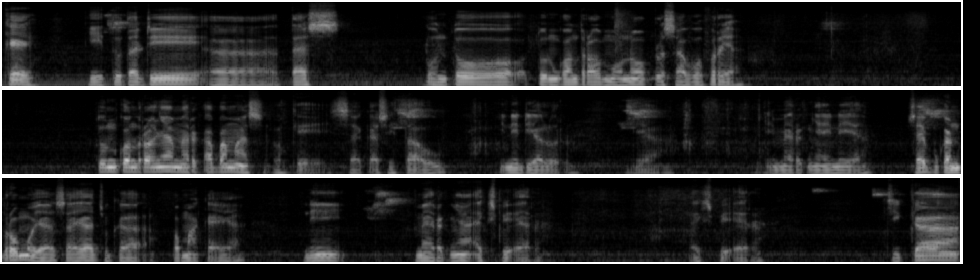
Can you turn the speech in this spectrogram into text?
Oke, itu tadi eh, tes untuk tune control mono plus subwoofer ya. Tune kontrolnya merek apa mas? Oke, saya kasih tahu. Ini dia lur. Ya, jadi mereknya ini ya. Saya bukan promo ya, saya juga pemakai ya. Ini mereknya XBR. XBR jika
